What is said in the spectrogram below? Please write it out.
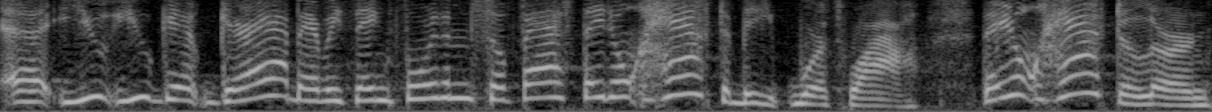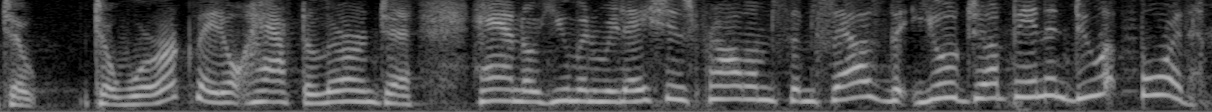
uh, you you get grab everything for them so fast they don't have to be worthwhile. They don't have to learn to to work. They don't have to learn to handle human relations problems themselves. That you'll jump in and do it for them,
